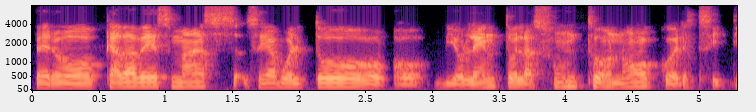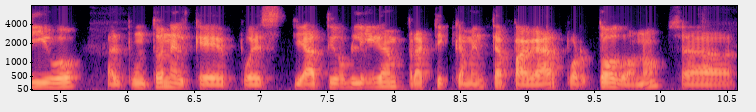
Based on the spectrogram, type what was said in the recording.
Pero cada vez más se ha vuelto violento el asunto, ¿no? Coercitivo, al punto en el que pues ya te obligan prácticamente a pagar por todo, ¿no? O sea,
